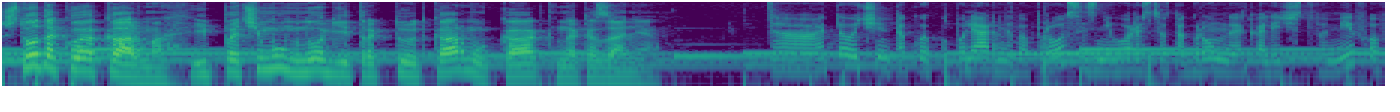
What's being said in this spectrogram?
Что такое карма и почему многие трактуют карму как наказание? А, это очень такой популярный вопрос, из него растет огромное количество мифов.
